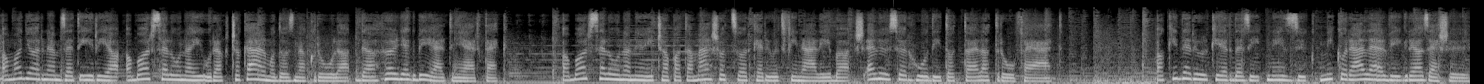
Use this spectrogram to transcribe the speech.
A magyar nemzet írja, a barcelonai urak csak álmodoznak róla, de a hölgyek BL-t nyertek. A Barcelona női csapata másodszor került fináléba, s először hódította el a trófeát. A kiderül kérdezi, nézzük, mikor áll el végre az eső.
